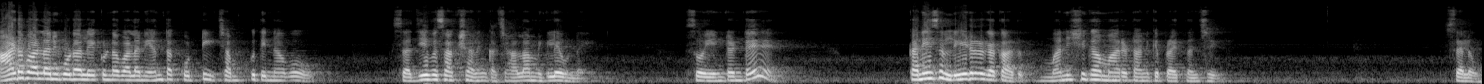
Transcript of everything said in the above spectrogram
ఆడవాళ్ళని కూడా లేకుండా వాళ్ళని ఎంత కొట్టి చంపుకు తిన్నావో సజీవ సాక్ష్యాలు ఇంకా చాలా మిగిలే ఉన్నాయి. సో ఏంటంటే కనీసం లీడర్గా కాదు మనిషిగా మారటానికి ప్రయత్నం చేయి సెలవు.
